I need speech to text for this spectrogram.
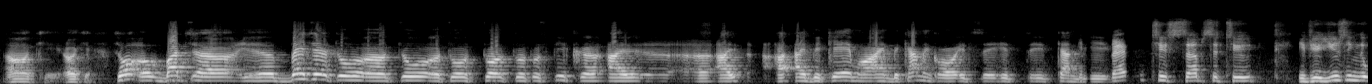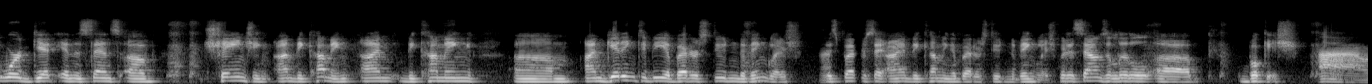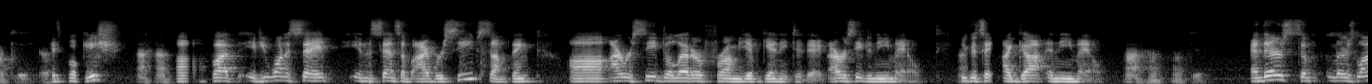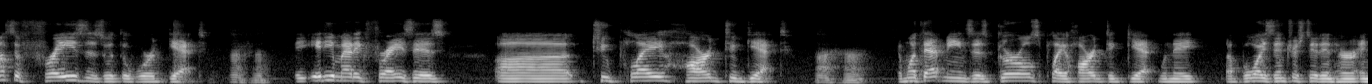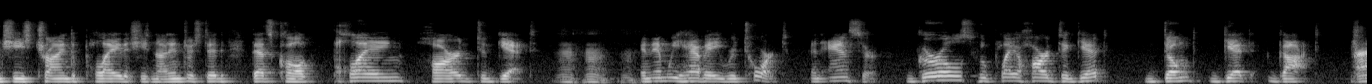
Okay, okay. So, uh, but uh, uh, better to uh, to, uh, to to to to speak. Uh, I, uh, I I I became or I'm becoming or it's it it can be. Better to substitute if you're using the word get in the sense of changing. I'm becoming. I'm becoming. Um, I'm getting to be a better student of English. It's better to say I am becoming a better student of English. But it sounds a little uh, bookish. Ah, okay. okay. It's bookish. Uh-huh. Uh, but if you want to say in the sense of I've received something, uh, I received a letter from Yevgeny today. I received an email. You could say I got an email. Uh-huh. Okay. And there's some there's lots of phrases with the word get. Uh-huh. The idiomatic phrase is uh, to play hard to get. Uh-huh. And what that means is girls play hard to get when they a boy's interested in her and she's trying to play that she's not interested. That's called playing hard to get. Mhm. And then we have a retort, an answer. Girls who play hard to get don't get got.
